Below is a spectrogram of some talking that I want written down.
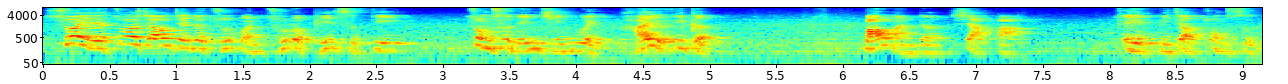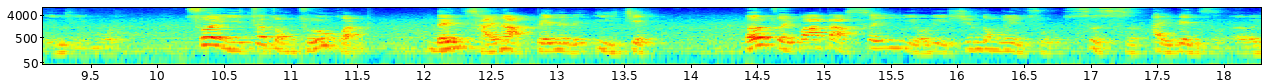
所以周小姐的主管除了鼻子低，重视人情味，还有一个饱满的下巴，也比较重视人情味。所以这种主管能采纳别人的意见，而嘴巴大、声音有力、行动力足，是死爱面子而已。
